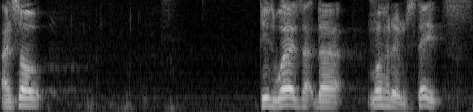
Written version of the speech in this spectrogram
And so, these words that the Muhrim states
